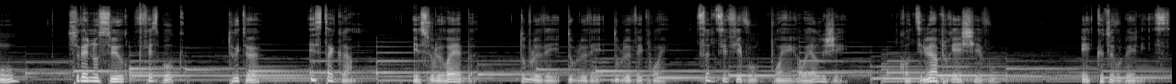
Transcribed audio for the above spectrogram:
ou suivez-nous sur Facebook, Twitter, Instagram et sur le web www.sanctifiez-vous.org. Continuez à prier chez vous et que Dieu vous bénisse.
